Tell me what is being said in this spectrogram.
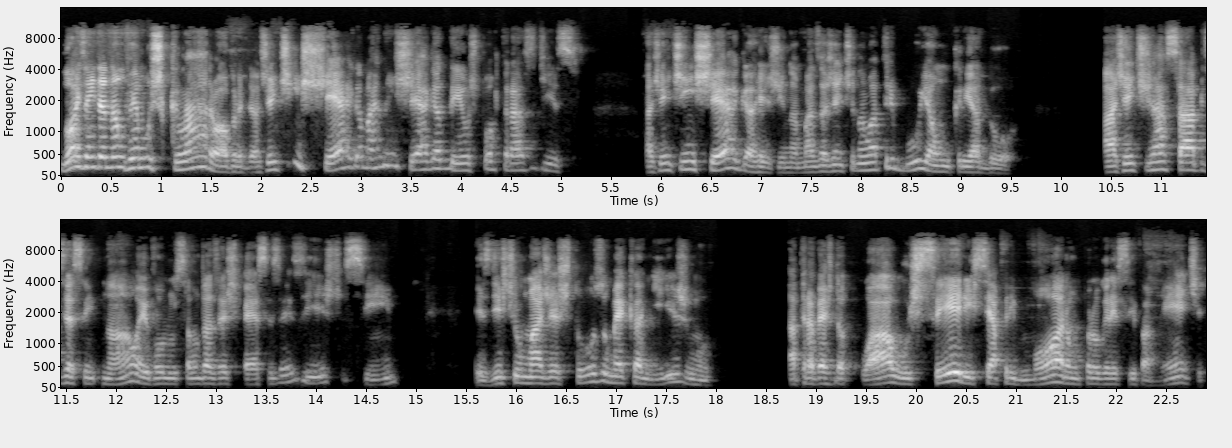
nós ainda não vemos claro a obra de Deus. A gente enxerga, mas não enxerga Deus por trás disso. A gente enxerga, Regina, mas a gente não atribui a um Criador. A gente já sabe dizer assim: não, a evolução das espécies existe, sim. Existe um majestoso mecanismo através do qual os seres se aprimoram progressivamente,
